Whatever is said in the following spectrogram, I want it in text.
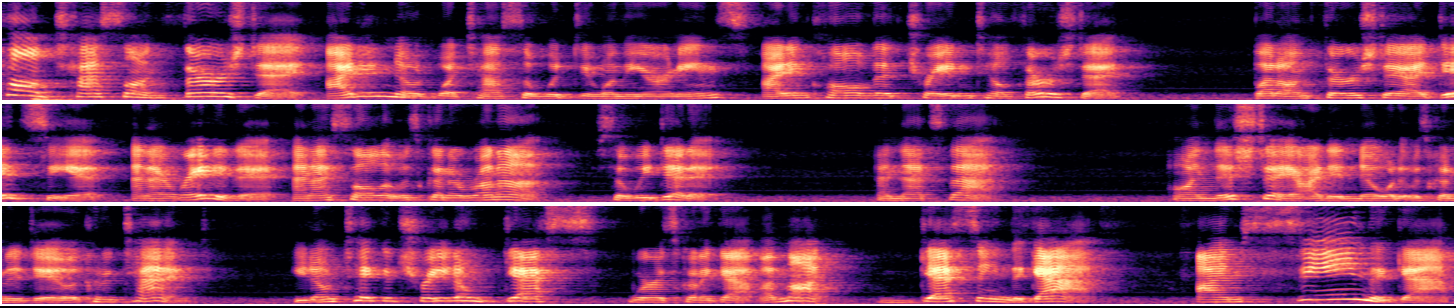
called Tesla on Thursday. I didn't know what Tesla would do on the earnings. I didn't call the trade until Thursday. But on Thursday, I did see it and I rated it and I saw it was going to run up. So we did it. And that's that. On this day, I didn't know what it was going to do. It could have tanked. You don't take a trade, you don't guess where it's going to gap. I'm not guessing the gap. I'm seeing the gap.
